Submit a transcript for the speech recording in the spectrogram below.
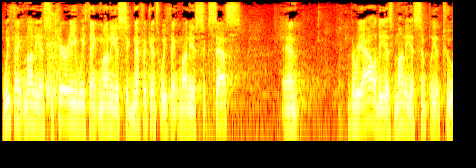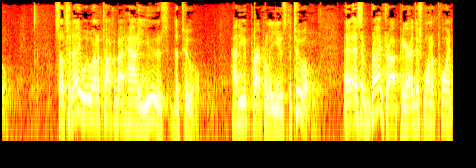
We think money is security. We think money is significance. We think money is success. And the reality is money is simply a tool. So today we want to talk about how to use the tool. How do you properly use the tool? As a backdrop here, I just want to point,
